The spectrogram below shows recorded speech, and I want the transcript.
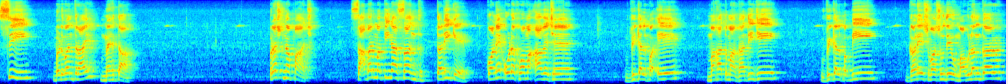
સી બળવંતરાય મહેતા. પ્રશ્ન પાંચ. સાબરમતીના સંત તરીકે કોને ઓળખવામાં આવે છે? વિકલ્પ એ મહાત્મા ગાંધીજી, વિકલ્પ બી, ગણેશ વાસુદેવ માવલંકર,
